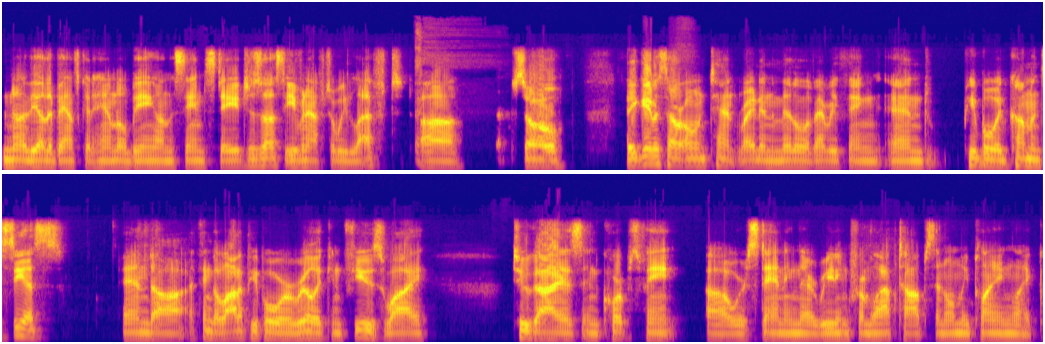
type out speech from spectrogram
none of the other bands could handle being on the same stage as us, even after we left. Uh, so they gave us our own tent right in the middle of everything, and people would come and see us. And uh, I think a lot of people were really confused why two guys in corpse paint uh, were standing there reading from laptops and only playing like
